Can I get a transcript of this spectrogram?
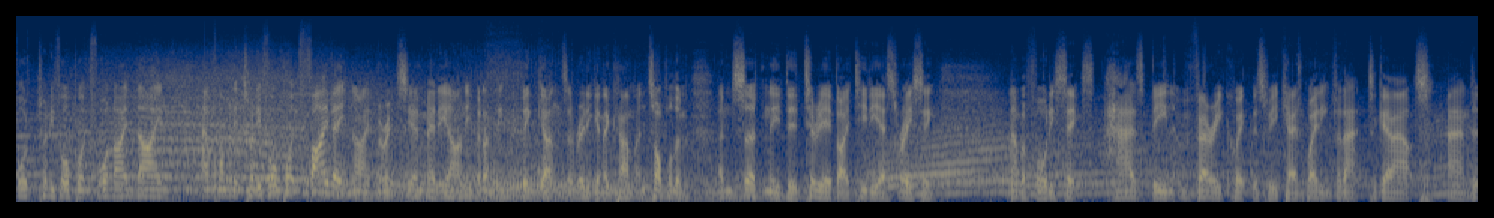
24.499 and one minute 24.589. Maurizio Mediani, but I think the big guns are really going to come and topple them, and certainly the Thiriet by TDS Racing. Number 46 has been very quick this weekend, waiting for that to go out and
